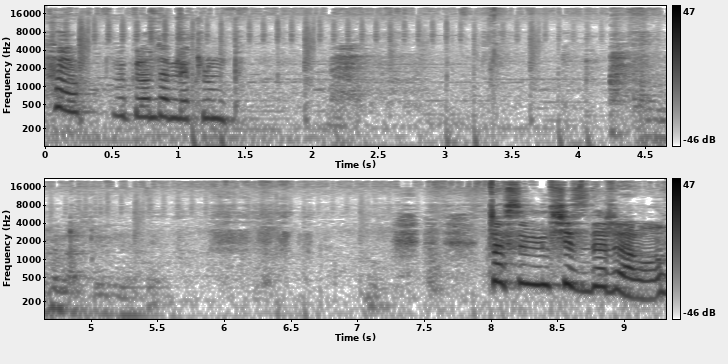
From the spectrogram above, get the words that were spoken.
Ha, wyglądam jak lump. Czasem mi się zdarzało.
